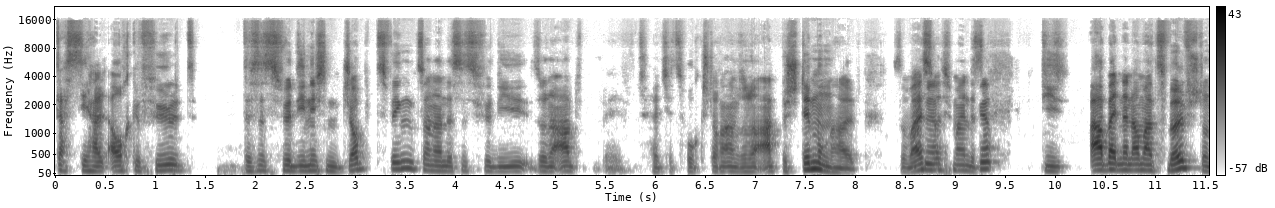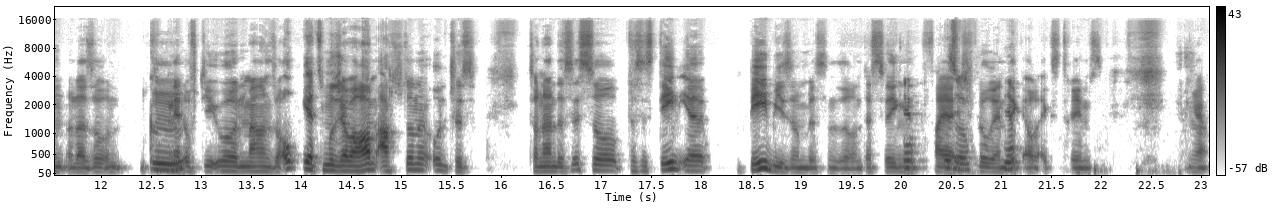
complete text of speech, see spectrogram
Dass die halt auch gefühlt, das ist für die nicht ein Job zwingend, sondern das ist für die so eine Art, äh, hört jetzt hochgestochen an, so eine Art Bestimmung halt. So, weißt du, Ja. was ich meine? Das, Ja. Die arbeiten dann auch mal zwölf Stunden oder so und gucken Mhm. nicht auf die Uhr und machen so, oh, jetzt muss ich aber haben, acht Stunden und tschüss. Sondern das ist so, das ist denen ihr Baby so ein bisschen so. Und deswegen Ja, feiere so. ich Florian. Dick auch extremst. Ja.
